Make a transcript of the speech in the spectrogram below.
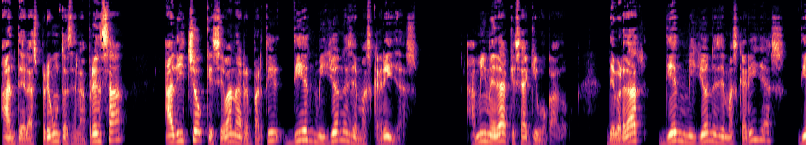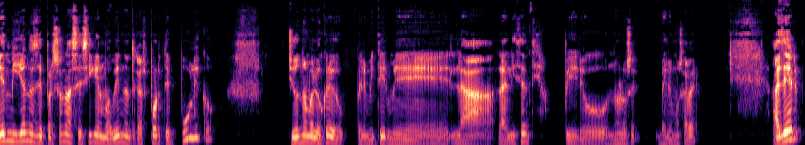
Ante las preguntas de la prensa, ha dicho que se van a repartir 10 millones de mascarillas. A mí me da que se ha equivocado. ¿De verdad 10 millones de mascarillas? ¿10 millones de personas se siguen moviendo en transporte público? Yo no me lo creo, permitirme la, licencia, pero no lo sé, veremos a ver. Ayer,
